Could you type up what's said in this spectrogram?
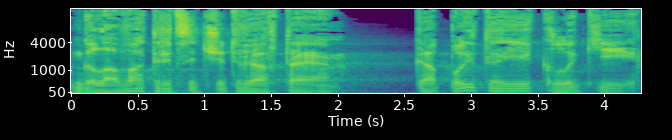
Глава 34. Копыта и клыки.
